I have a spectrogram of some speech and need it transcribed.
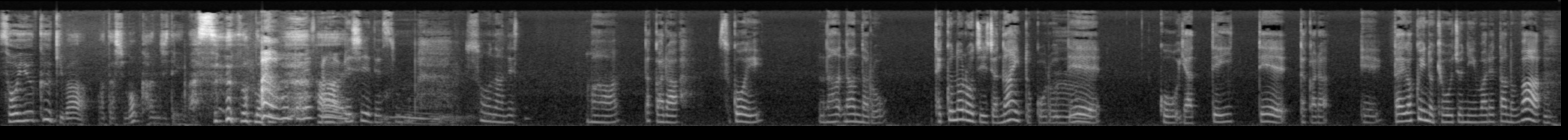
そういう空気は私も感じています。あ本当ですか、はい。嬉しいです、うん。そうなんです。まあだからすごいななんだろう。テクノロジーじゃないところで、こうやっていってだから、えー大学院の教授に言われたのは、うん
